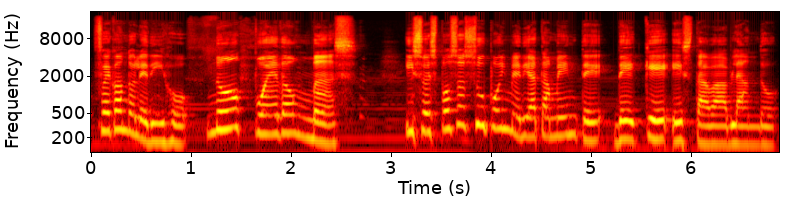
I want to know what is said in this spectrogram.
Fue cuando le dijo, no puedo más. Y su esposo supo inmediatamente de qué estaba hablando.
